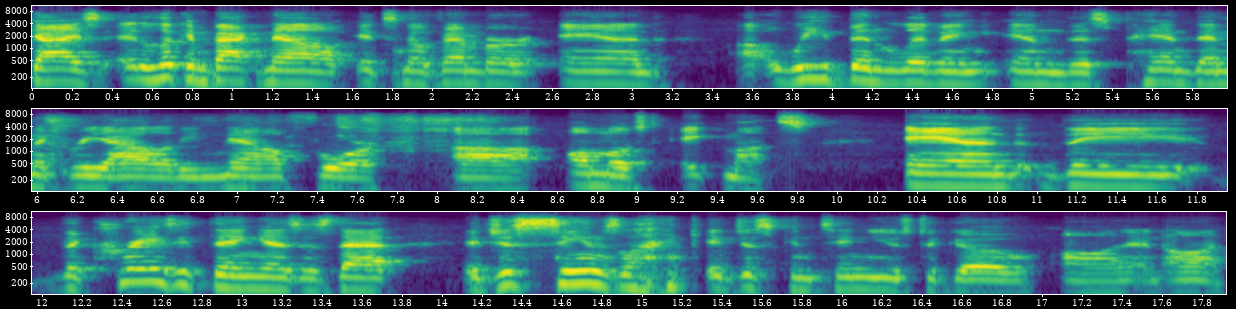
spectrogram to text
Guys, looking back now, it's November and uh, we've been living in this pandemic reality now for uh, almost eight months. And the the crazy thing is, is that it just seems like it just continues to go on and on.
